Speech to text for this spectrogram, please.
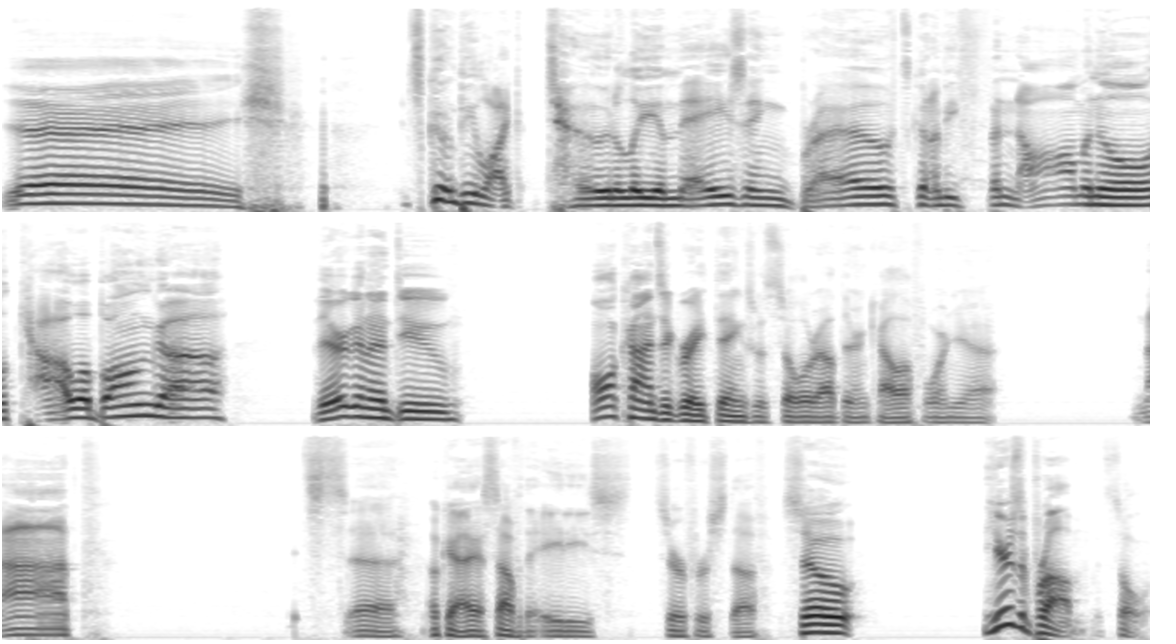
Yay. it's going to be like totally amazing, bro. It's going to be phenomenal. Cowabunga. They're going to do all kinds of great things with solar out there in California. Not. It's, uh, okay, I got to stop with the 80s surfer stuff. So here's a problem with solar.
